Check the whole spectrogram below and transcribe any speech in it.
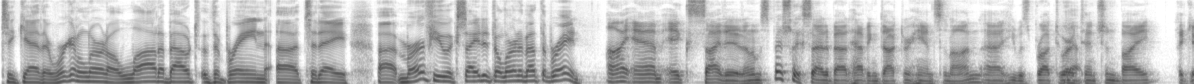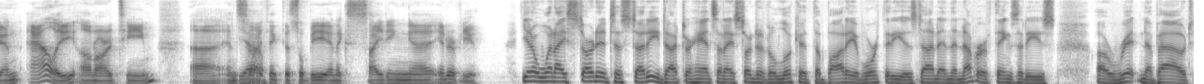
together? We're going to learn a lot about the brain uh, today. Uh, Murph, you excited to learn about the brain? I am excited, and I'm especially excited about having Dr. Hanson on. Uh, he was brought to our yeah. attention by, again, Allie on our team. Uh, and so yeah. I think this will be an exciting uh, interview you know, when I started to study Dr. Hanson, I started to look at the body of work that he has done and the number of things that he's uh, written about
